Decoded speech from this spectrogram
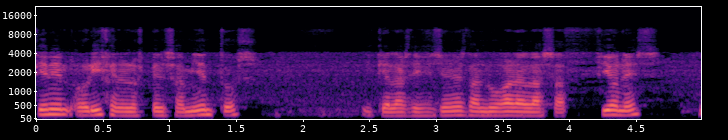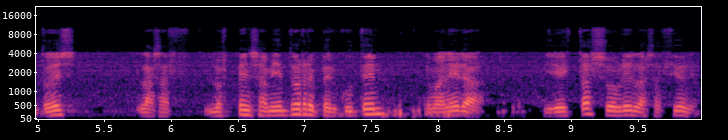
tienen origen en los pensamientos y que las decisiones dan lugar a las acciones. Entonces, las, los pensamientos repercuten de manera directa sobre las acciones.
